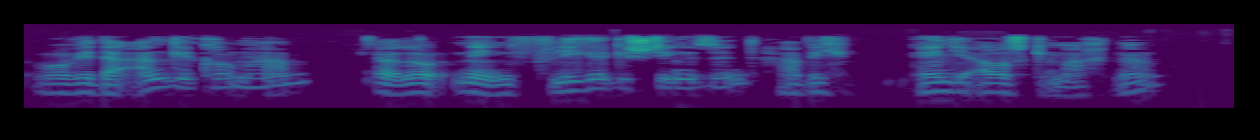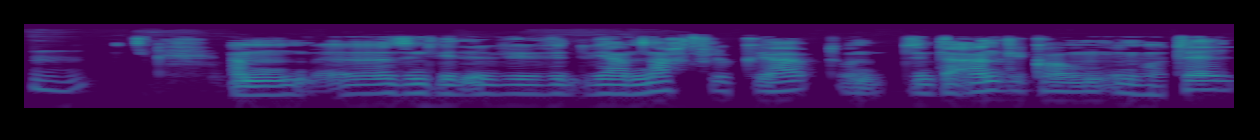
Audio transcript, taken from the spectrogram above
wo wir da angekommen haben, also nee, in Flieger gestiegen sind, habe ich Handy ausgemacht, ne? Mhm. Ähm, äh, sind wir, wir, wir haben Nachtflug gehabt und sind da angekommen im Hotel.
